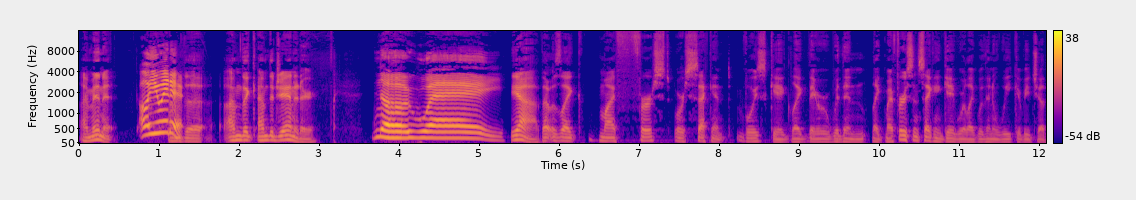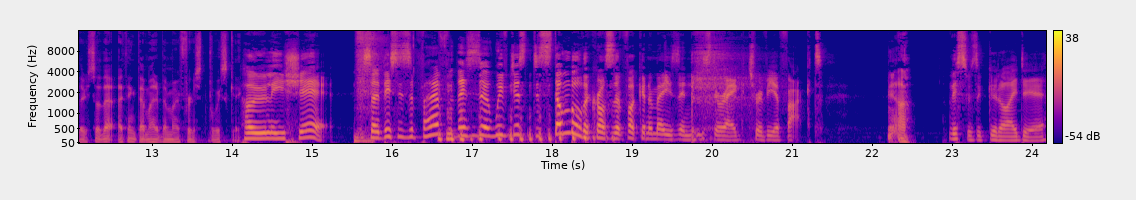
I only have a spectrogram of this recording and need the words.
I'm in it. Are you in I'm it? the I'm the I'm the janitor. No way. Yeah, that was like my first or second voice gig. Like they were within like my first and second gig were like within a week of each other. So that I think that might have been my first voice gig. Holy shit. So this is a perfect. This is a. We've just stumbled across a fucking amazing Easter egg trivia fact. Yeah. This was a good idea.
